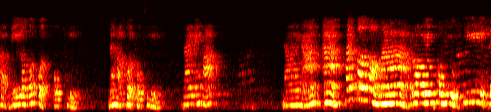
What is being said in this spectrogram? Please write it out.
แบบนี้เราก็กดโอเคนะคะ กดโอเค ได้ไหมคะ ได้นะอะขั้นตอนต่อมาเรายังคงอยู่ที่เล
